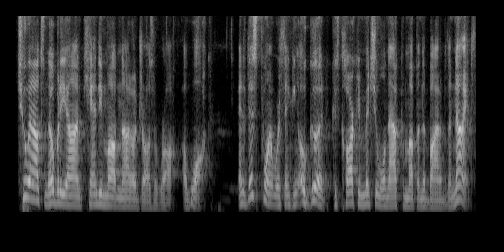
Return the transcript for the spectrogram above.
two outs, nobody on. Candy Maldonado draws a, walk, a walk. And at this point, we're thinking, oh, good, because Clark and Mitchell will now come up in the bottom of the ninth.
